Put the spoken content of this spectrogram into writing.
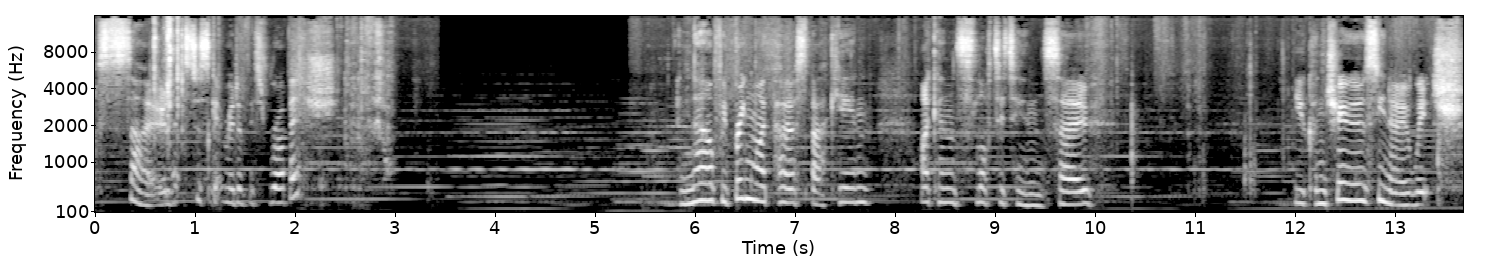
So let's just get rid of this rubbish. And now if we bring my purse back in, I can slot it in. So you can choose, you know, which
